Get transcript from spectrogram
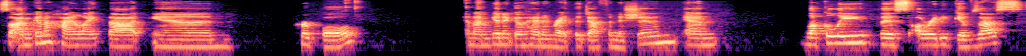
So I'm going to highlight that in purple and I'm going to go ahead and write the definition. And luckily, this already gives us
